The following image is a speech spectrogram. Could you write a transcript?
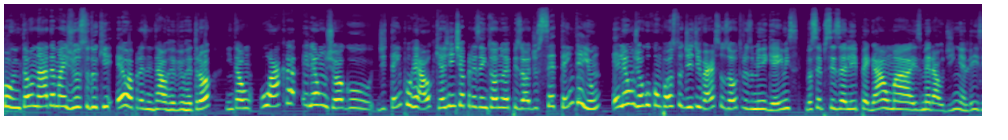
Bom, então nada mais justo do que eu apresentar o review retrô. Então, o Aka, ele é um jogo de tempo real que a gente apresentou no episódio 71. Ele é um jogo composto de diversos outros minigames. Você precisa ali pegar uma esmeraldinha ali,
